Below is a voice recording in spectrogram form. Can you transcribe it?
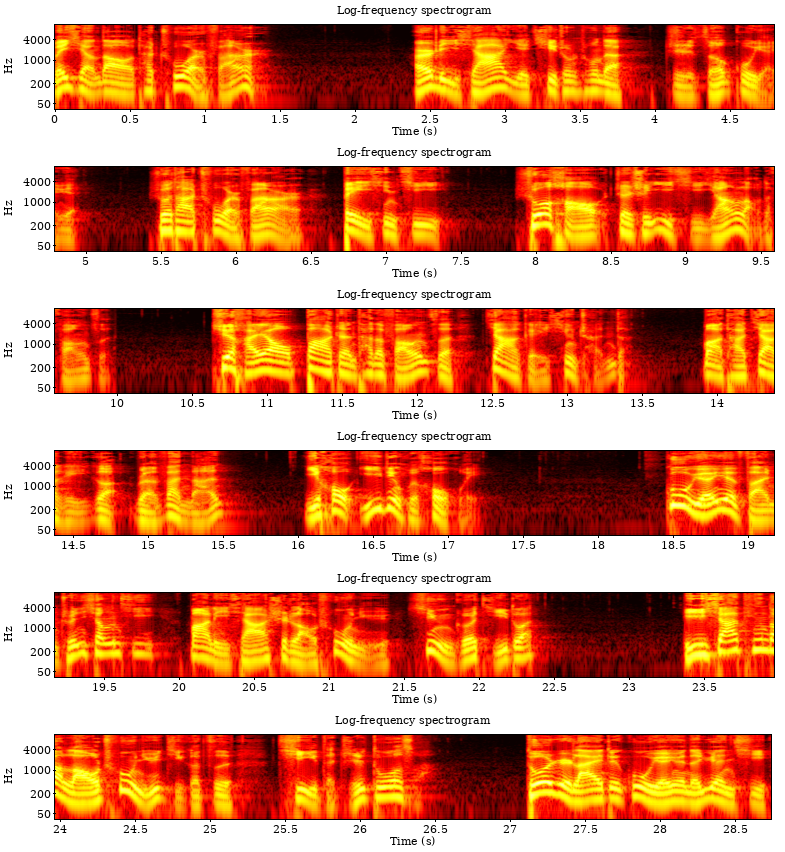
没想到他出尔反尔，而李霞也气冲冲的指责顾媛媛，说他出尔反尔，背信弃义，说好这是一起养老的房子，却还要霸占她的房子嫁给姓陈的，骂她嫁给一个软饭男，以后一定会后悔。顾媛媛反唇相讥，骂李霞是老处女，性格极端。李霞听到“老处女”几个字，气得直哆嗦。多日来对顾媛媛的怨气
